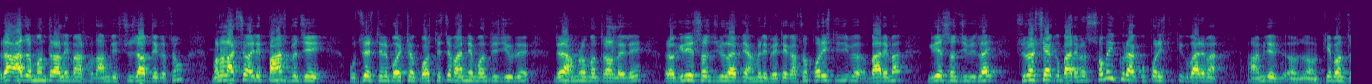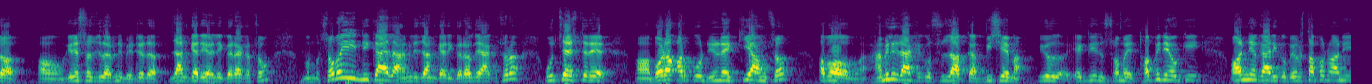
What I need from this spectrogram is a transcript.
र आज मन्त्रालय मार्फत हामीले सुझाव दिएका छौँ। मलाई लाग्छ अहिले पाँच बजे उच्च स्तरीय बैठक बस्दैछ मान्य मन्त्रीज्यूले र हाम्रो मन्त्रालयले र गृह सचिवलाई पनि हामीले भेटेका छौँ। परिस्थिति बारेमा गृह सचिवलाई सुरक्षाको बारेमा सबै कुराको परिस्थितिको बारेमा हामीले के भन्छ गृह सचिवलाई पनि भेटेर जानकारी अहिले गराएका छौँ। सबै निकायलाई हामीले जानकारी गराउँदै आएको छौँ र उच्च स्तरीय अ, बाट अर्को निर्णय के आउँछ? अब हामीले राखेको सुझावका विषयमा यो एक दिन समय थपिने हो कि अन्य गाडीको व्यवस्थापन अनि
